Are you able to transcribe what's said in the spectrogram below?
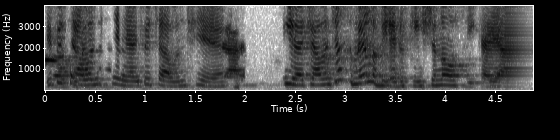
Itu uh, challenge-nya ya, itu challenge-nya ya. Iya, challenge-nya sebenarnya lebih educational sih, kayak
